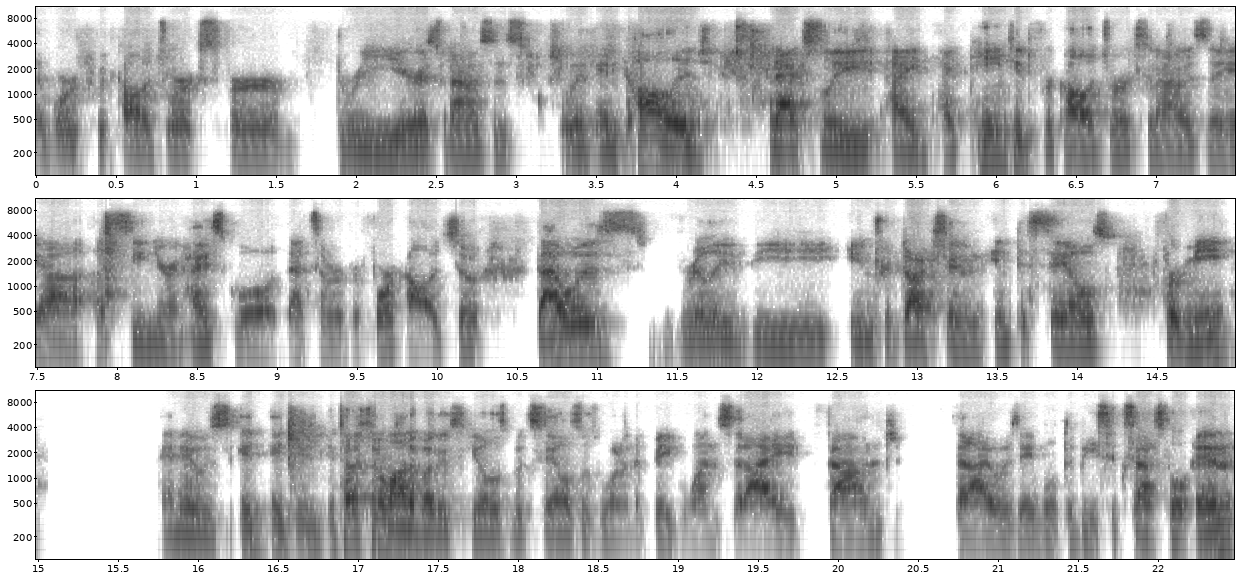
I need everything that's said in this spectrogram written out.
I, worked with College Works for three years when I was in school, in college, and actually I, I painted for College Works when I was a, uh, a senior in high school that summer before college. So that was really the introduction into sales for me. And it was it, it, it touched on a lot of other skills, but sales was one of the big ones that I found that I was able to be successful in,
